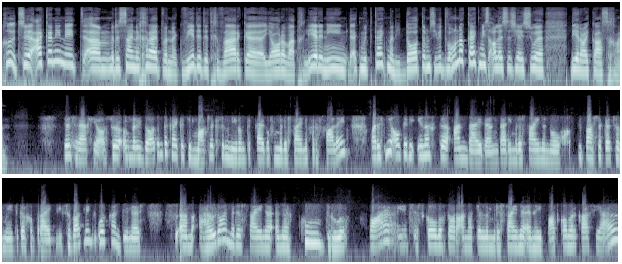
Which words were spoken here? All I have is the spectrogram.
Goed, so ek kan nie net ehm um, medisyne gryp want ek weet dit het gewerk uh, jare wat gelede nie. Ek moet kyk na die datums, jy weet waarna kyk mens alles as jy so deur daai kas gaan. Dis reg ja. So om na die datum te kyk is die maklikste manier om te kyk of 'n medisyne verval het, maar dis nie altyd die enigste aanduiding dat die medisyne nog toepaslik is vir menslike gebruik nie. So wat mense ook kan doen is um hou daai medisyne in 'n koel, droog baie mense skuldig daaraan dat hulle medisyne in 'n badkamerkassie hou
